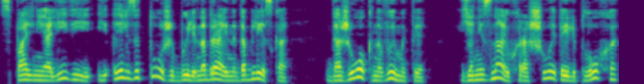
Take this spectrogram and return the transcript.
Спальни Оливии и Эльзы тоже были надраены до блеска. Даже окна вымыты. Я не знаю, хорошо это или плохо.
